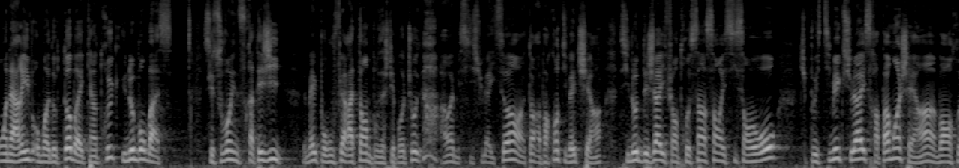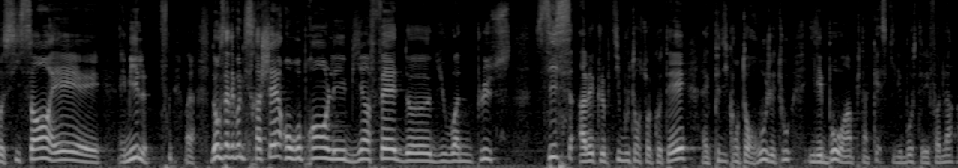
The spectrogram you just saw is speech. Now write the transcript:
On arrive au mois d'octobre avec un truc, une bombasse. C'est souvent une stratégie. Le mec, pour vous faire attendre, pour vous acheter pas autre chose, ah ouais, mais si celui-là il sort, attends, ah, par contre, il va être cher. Hein. Si l'autre déjà il fait entre 500 et 600 euros, tu peux estimer que celui-là il sera pas moins cher, hein, va entre 600 et, et 1000. voilà. Donc c'est un téléphone qui sera cher. On reprend les bienfaits de, du OnePlus 6 avec le petit bouton sur le côté, avec petit contour rouge et tout. Il est beau, hein. Putain, qu'est-ce qu'il est beau ce téléphone là.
